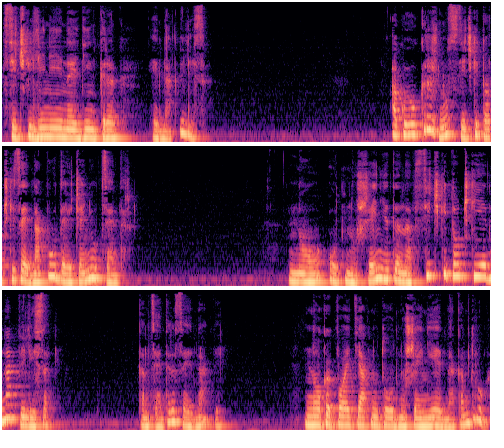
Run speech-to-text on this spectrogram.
всички линии на един кръг еднакви ли са? Ако е окръжност, всички точки са еднакво отдалечени от център. Но отношенията на всички точки еднакви ли са? Към центъра са еднакви. Но какво е тяхното отношение една към друга?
